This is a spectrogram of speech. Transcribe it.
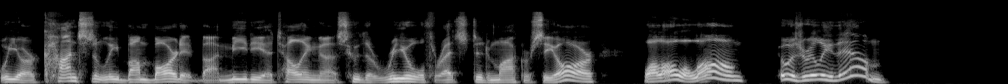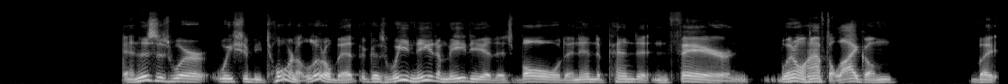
we are constantly bombarded by media telling us who the real threats to democracy are, while all along it was really them. And this is where we should be torn a little bit because we need a media that's bold and independent and fair. And we don't have to like them, but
